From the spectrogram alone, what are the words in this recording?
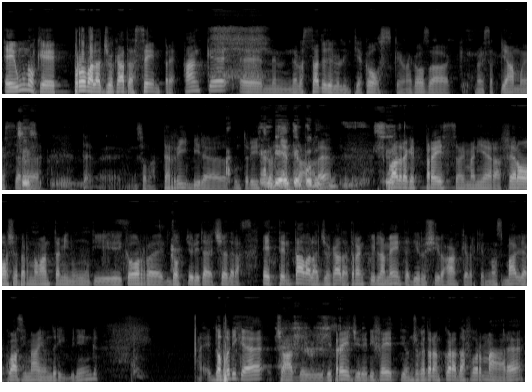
è uno che prova la giocata sempre, anche eh, nel, nello stadio dell'Olympiakos, che è una cosa che noi sappiamo essere sì, sì. Te, eh, insomma, terribile dal punto di vista ambiente ambientale. Sì. Squadra che pressa in maniera feroce per 90 minuti, corre il doppio di te, eccetera, e tentava la giocata tranquillamente, e gli riusciva anche perché non sbaglia quasi mai un dribbling. Dopodiché ha dei, dei, pregi, dei difetti, è un giocatore ancora da formare,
